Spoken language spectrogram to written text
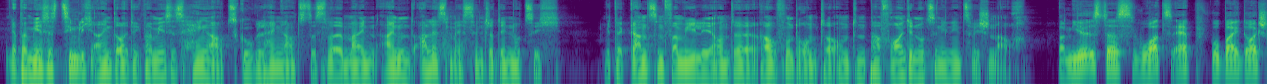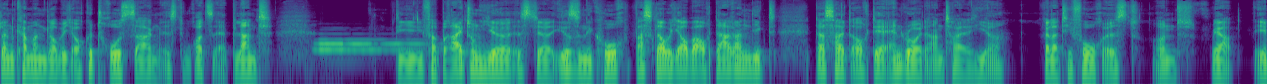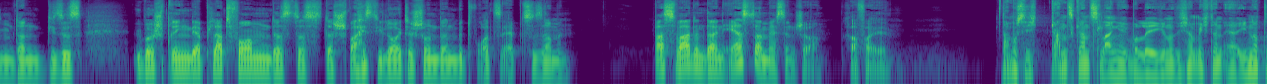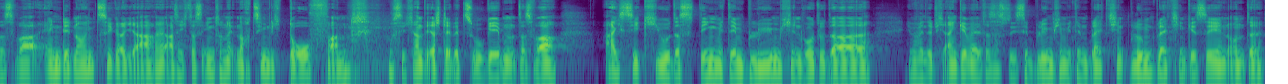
Ja, bei mir ist es ziemlich eindeutig. Bei mir ist es Hangouts, Google Hangouts. Das war mein Ein- und Alles Messenger. Den nutze ich mit der ganzen Familie und äh, rauf und runter. Und ein paar Freunde nutzen ihn inzwischen auch. Bei mir ist das WhatsApp, wobei Deutschland kann man, glaube ich, auch getrost sagen, ist WhatsApp Land. Die, die Verbreitung hier ist ja irrsinnig hoch, was glaube ich aber auch daran liegt, dass halt auch der Android-Anteil hier relativ hoch ist. Und ja, eben dann dieses Überspringen der Plattformen, das, das, das schweißt die Leute schon dann mit WhatsApp zusammen. Was war denn dein erster Messenger, Raphael? Da muss ich ganz, ganz lange überlegen und ich habe mich dann erinnert, das war Ende 90er Jahre, als ich das Internet noch ziemlich doof fand, muss ich an der Stelle zugeben. Und das war ICQ, das Ding mit dem Blümchen, wo du da, immer wenn du dich eingewählt hast, hast du diese Blümchen mit den Blättchen, Blumenblättchen gesehen und äh,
